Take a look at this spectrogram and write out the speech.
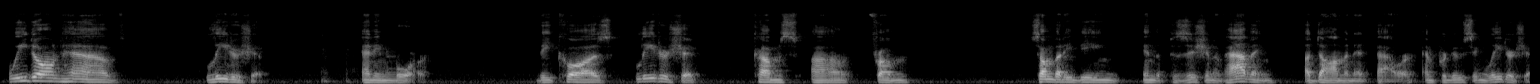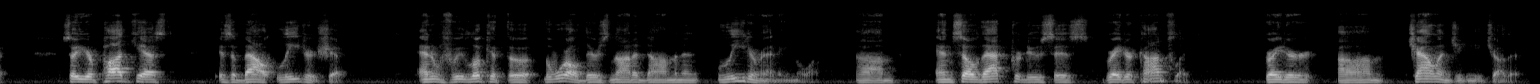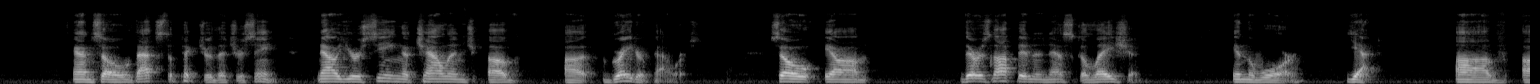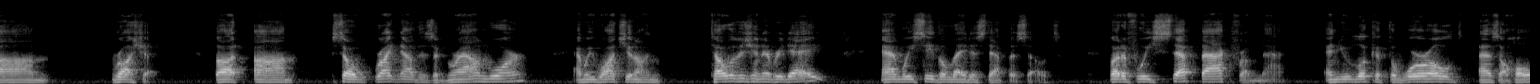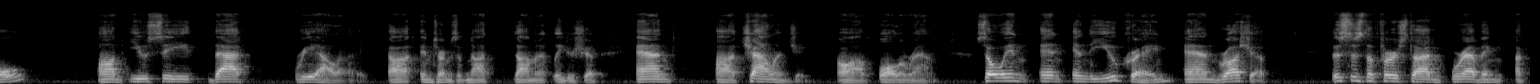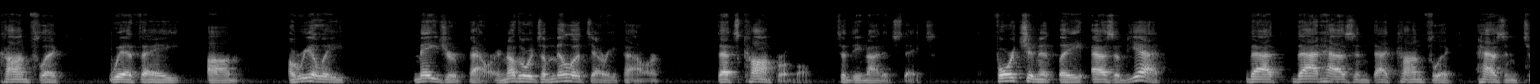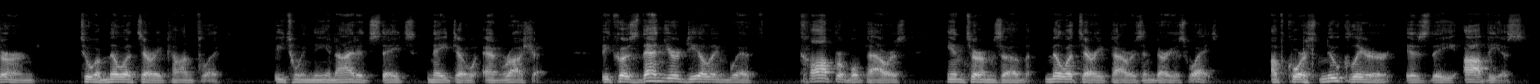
We don't have leadership anymore because leadership comes uh, from somebody being in the position of having a dominant power and producing leadership. So your podcast is about leadership. And if we look at the, the world, there's not a dominant leader anymore. Um, and so that produces greater conflict, greater um, challenging each other. And so that's the picture that you're seeing. Now you're seeing a challenge of uh, greater powers. So um, there has not been an escalation in the war yet of um, Russia. But um, so right now there's a ground war, and we watch it on television every day and we see the latest episodes. But if we step back from that and you look at the world as a whole, um, you see that reality uh, in terms of not dominant leadership and uh, challenging uh, all around. So in, in in the Ukraine and Russia, this is the first time we're having a conflict with a um, a really major power. In other words, a military power that's comparable to the United States. Fortunately, as of yet, that that hasn't that conflict hasn't turned to a military conflict between the United States, NATO, and Russia, because then you're dealing with comparable powers in terms of military powers in various ways. Of course, nuclear is the obvious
